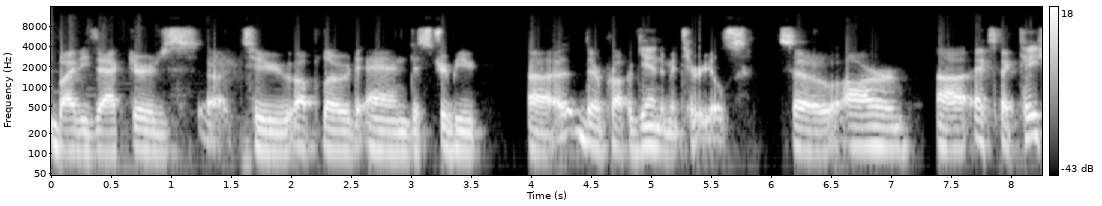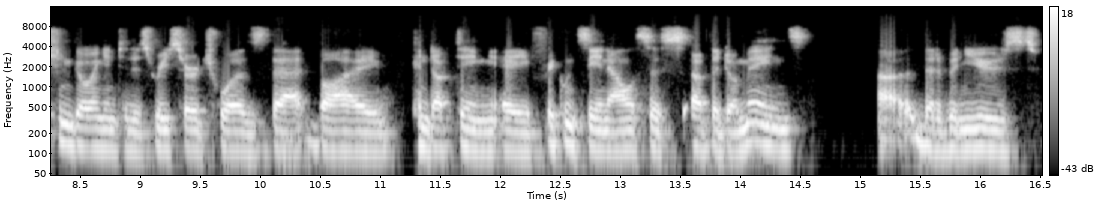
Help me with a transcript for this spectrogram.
by these actors uh, to upload and distribute uh, their propaganda materials. So, our uh, expectation going into this research was that by conducting a frequency analysis of the domains uh, that have been used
